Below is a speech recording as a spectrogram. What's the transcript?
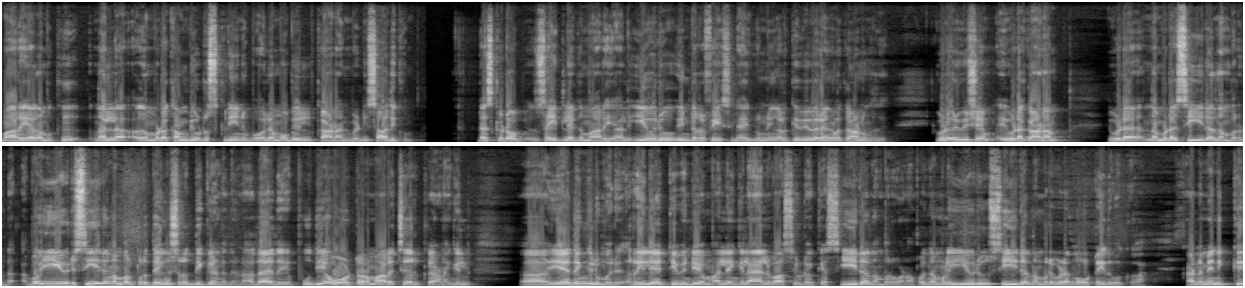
മാറിയാൽ നമുക്ക് നല്ല നമ്മുടെ കമ്പ്യൂട്ടർ സ്ക്രീന് പോലെ മൊബൈൽ കാണാൻ വേണ്ടി സാധിക്കും. ഡെസ്ക്ടോപ്പ് സൈറ്റിലേക്ക് മാറിയാൽ ഈ ഒരു ഇന്റർഫേസിലായിരിക്കും നിങ്ങൾക്ക് വിവരങ്ങൾ കാണുന്നത്. ഇവിടെ ഒരു വിഷയം ഇവിടെ കാണാം. ഇവിടെ നമ്മുടെ സീരിയൽ നമ്പർ ഉണ്ട്. അപ്പോൾ ഈ ഒരു സീരിയൽ നമ്പർ പ്രത്യേകം ശ്രദ്ധിക്കേണ്ടതുണ്ട്. അതായത് പുതിയ വോട്ടർമാരെ ചേർക്കുകയാണെങ്കിൽ ഏതെങ്കിലും ഒരു റിലേറ്റീവിന്റെയും അല്ലെങ്കിൽ അയൽവാസിയുടെയൊക്കെ സീരിയൽ നമ്പർ വേണം. അപ്പോൾ നമ്മൾ ഈ ഒരു സീരിയൽ നമ്പർ ഇവിടെ നോട്ട് ചെയ്ത് വെക്കുക. കാരണം എനിക്ക്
